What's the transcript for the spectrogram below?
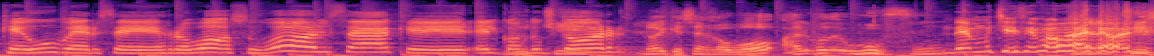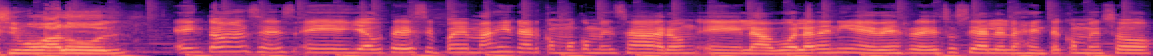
que Uber se robó su bolsa que el conductor Muchi- No, y que se robó algo de. Uf, de muchísimo valor muchísimo valor. entonces, eh, ya ustedes se pueden imaginar cómo comenzaron eh, la bola de nieve en redes sociales. La gente comenzó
